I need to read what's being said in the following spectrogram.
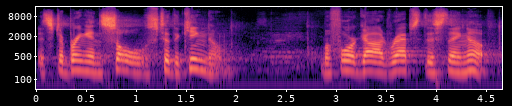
It's to bring in souls to the kingdom before God wraps this thing up.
